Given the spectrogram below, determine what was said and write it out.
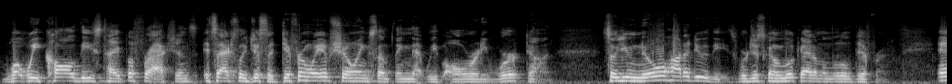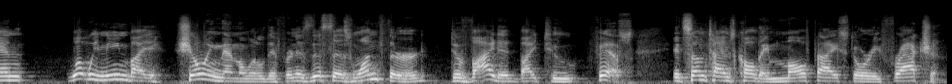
what we call these type of fractions. It's actually just a different way of showing something that we've already worked on. So you know how to do these. We're just going to look at them a little different. And what we mean by showing them a little different is this says 1 third divided by 2 fifths. It's sometimes called a multi-story fraction.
